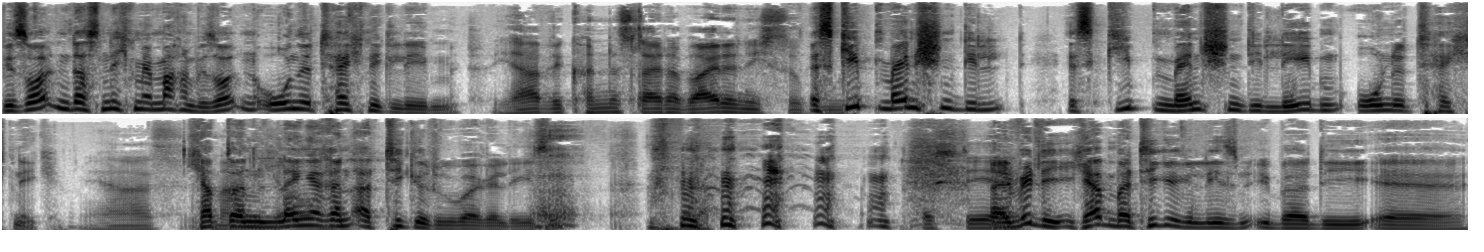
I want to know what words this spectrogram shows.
Wir sollten das nicht mehr machen. Wir sollten ohne Technik leben. Ja, wir können das leider beide nicht so gut. Es gibt Menschen, die, es gibt Menschen, die leben ohne Technik. ja, Ich habe da einen längeren. Artikel drüber gelesen. Verstehe. Nein, wirklich, ich habe einen Artikel gelesen über die, äh,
